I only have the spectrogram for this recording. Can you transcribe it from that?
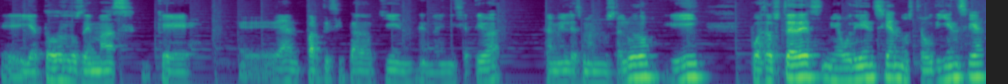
y a todos los demás que han participado aquí en la iniciativa también les mando un saludo y pues a ustedes, mi audiencia, nuestra audiencia,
